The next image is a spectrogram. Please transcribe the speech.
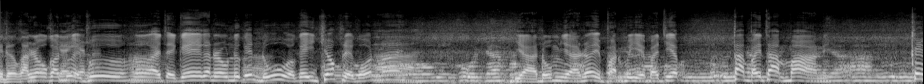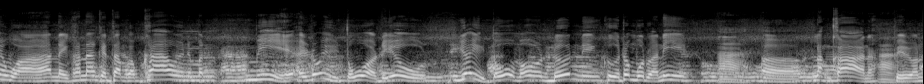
คือด้วยความเรากันด้วยเพื่อเออไอ้แต่แกกันเรานึกเอ็นดูว่าแกอีช็อกเสียก่อนไหมอย่าดมอย่าเร่ยผัดไปเหยียบไปเจี๊ยบท่ามไปท่ามมานี่แค่ว่าในคณะแกทำกับข้าวนี่มันมีไอ้ร้อยตัวเดียวย่อยโตมาเดินนี่คือทั้งหมดว่านี่อ่าเอ่อลังค่านะอ่าปีนั้น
